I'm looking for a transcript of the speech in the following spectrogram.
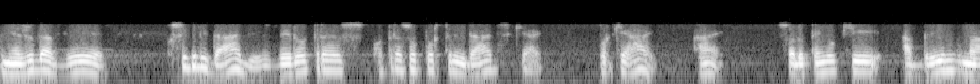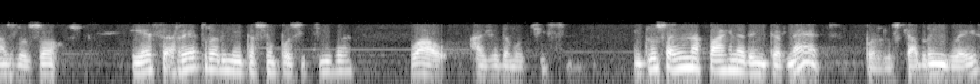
Me ajuda a ver possibilidades, ver outras outras oportunidades que há. Porque ai, ai, só eu tenho que abrir mais os olhos. E essa retroalimentação positiva, uau, ajuda muchísimo. Incluso hay una página de internet, por los que hablan inglés,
